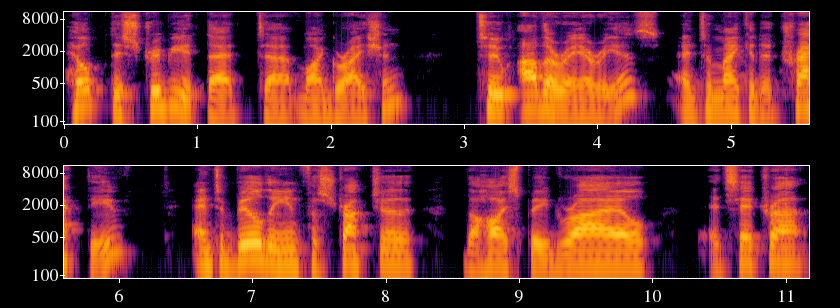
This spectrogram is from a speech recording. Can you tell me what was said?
help distribute that uh, migration to other areas and to make it attractive and to build the infrastructure, the high speed rail, etc.,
